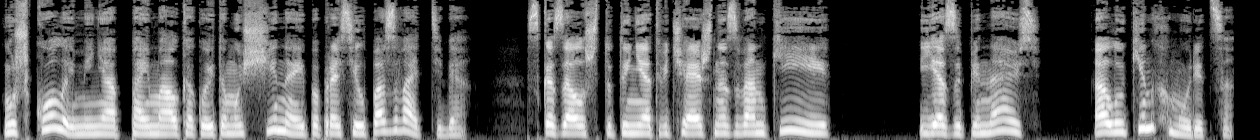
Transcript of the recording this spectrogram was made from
У школы меня поймал какой-то мужчина и попросил позвать тебя. Сказал, что ты не отвечаешь на звонки, и... Я запинаюсь, а Лукин хмурится.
